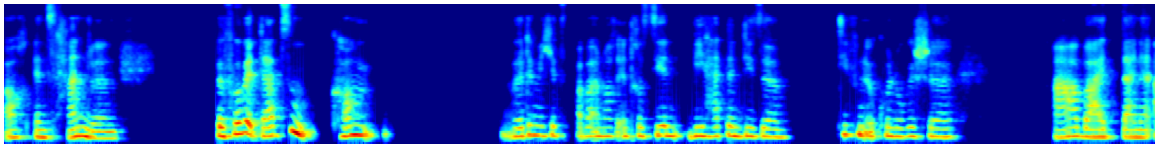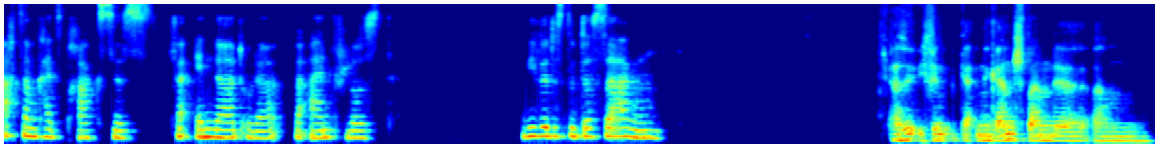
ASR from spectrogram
auch ins Handeln? Bevor wir dazu kommen, würde mich jetzt aber noch interessieren, wie hat denn diese tiefenökologische Arbeit deine Achtsamkeitspraxis verändert oder beeinflusst? Wie würdest du das sagen? Also ich finde eine ganz spannende ähm,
